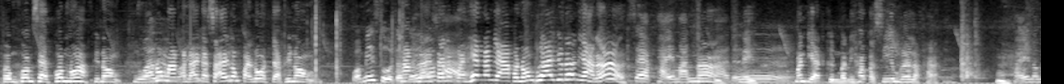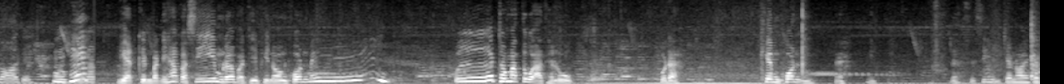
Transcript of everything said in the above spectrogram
เพิ่มความแซ่บความนัวพี่น้องนัวแล้วเข้ามากันได้ก็ใส่ลงไปโรดจ้ะพี่น้องว่ามีสูตรแต่ทางเด้ไหนอใส่ลงไปค่ะเฮ็ดน้ำยาขนมเพื่ออยู่เด้อเนี่ยเด้อแซ่บไผ่มันอ่าค่ะเด้อนี่มันเดียดขึ้นบัดนี้เฮาก็ซีมเลยล่ะค่ะอืมไผ่ละหมอจิอือหือเดียดขึ้นบัดนี้เฮาก็ซีมเลยบัดนี้พี่น้องคนแม่ง ปื๊ดเท่ามาตัวแท้ลูกพูดอะ เข้มข้นนี่เดี๋ยวสิซิมจะน้อยกัน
